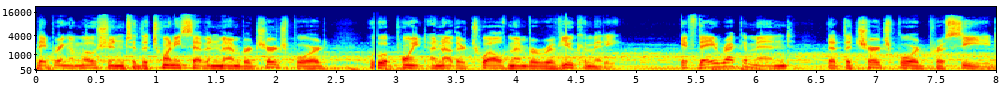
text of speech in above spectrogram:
they bring a motion to the 27 member Church Board, who appoint another 12 member Review Committee. If they recommend that the Church Board proceed,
